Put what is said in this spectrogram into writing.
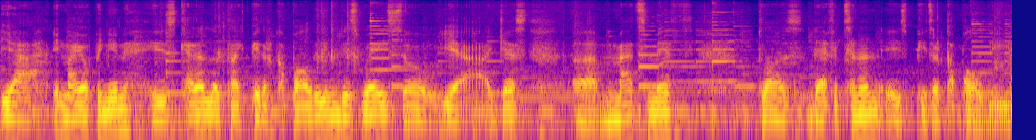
yeah in my opinion he's kind of looked like Peter Capaldi in this way. So yeah I guess uh, Matt Smith plus David Tennant is Peter Capaldi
